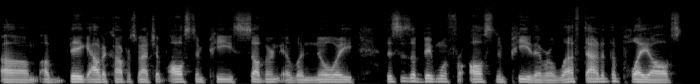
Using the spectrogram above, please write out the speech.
um, a big out of conference matchup: Austin Peay, Southern Illinois. This is a big one for Austin Peay. They were left out of the playoffs.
